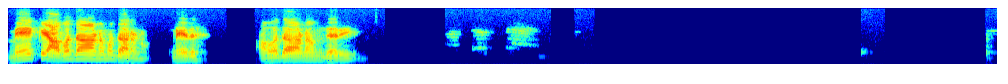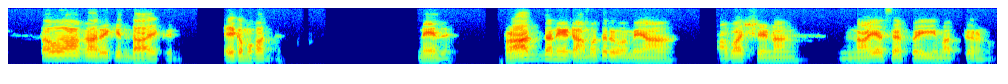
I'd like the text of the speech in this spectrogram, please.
මේකේ අවදානම දරනවා නේද? අවදානම් දැරීම. තව ආකාරයකින් දායක වෙනවා. ඒක මොකද්ද? නේද? ප්‍රාග්ධනයට අමතරව මෙයා අවශ්‍ය නම් ණය සැපයීමත් කරනවා.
